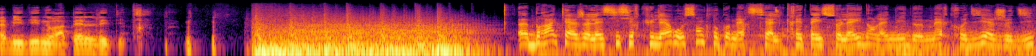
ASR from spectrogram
Labidi nous rappelle les titres. Braquage à la scie circulaire au centre commercial Créteil-Soleil dans la nuit de mercredi à jeudi.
